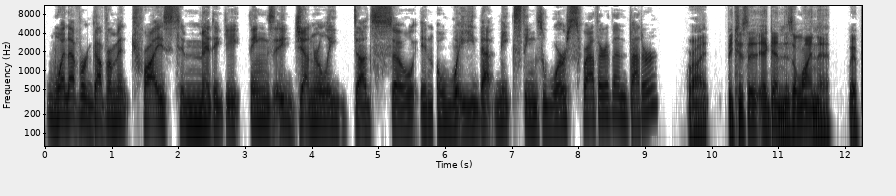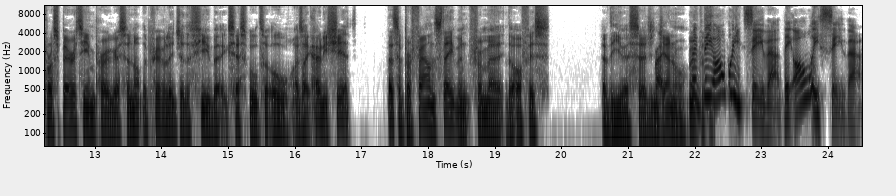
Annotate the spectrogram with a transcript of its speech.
whenever government tries to mitigate things, it generally does so in a way that makes things worse rather than better. Right. Because uh, again, there's a line there where prosperity and progress are not the privilege of the few, but accessible to all. I was like, holy shit. That's a profound statement from uh, the office of the US Surgeon right. General. But they always say that. They always say that.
